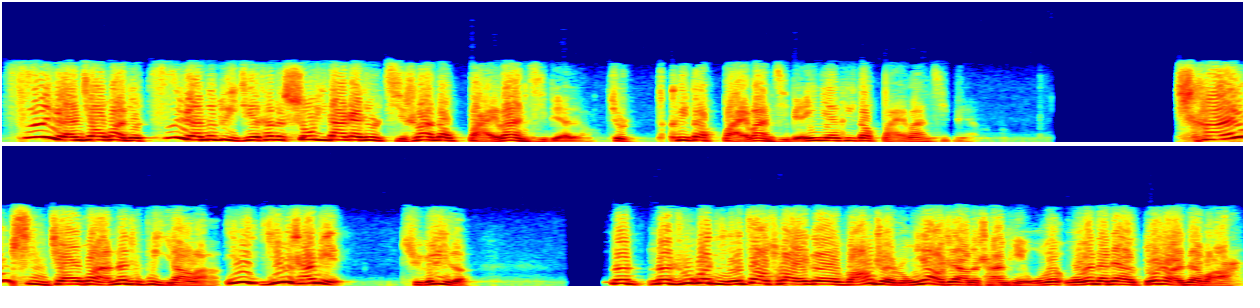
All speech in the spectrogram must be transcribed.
资源交换就资源的对接，它的收益大概就是几十万到百万级别的，就是可以到百万级别，一年可以到百万级别。产品交换那就不一样了，因为一个产品，举个例子，那那如果你能造出来一个王者荣耀这样的产品，我问我问大家有多少人在玩？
